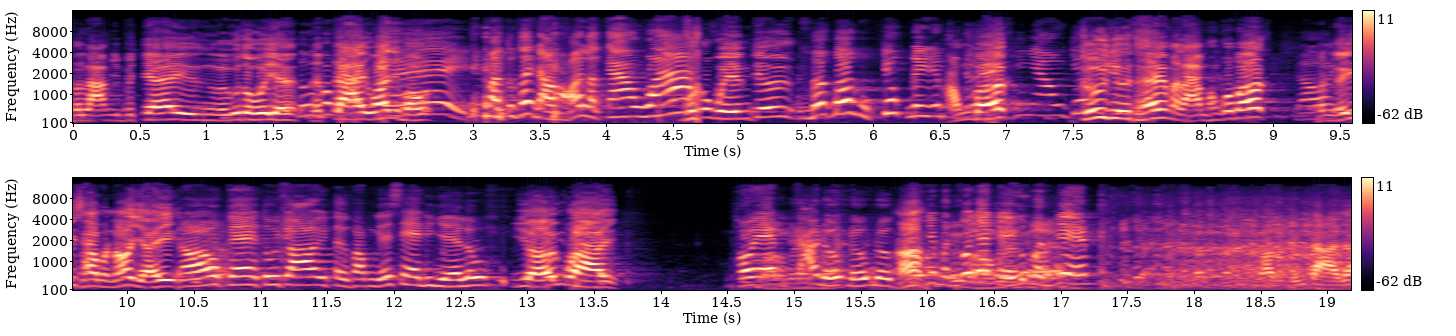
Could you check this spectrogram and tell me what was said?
làm gì mà chê người của tôi vậy? Tôi đẹp trai quá chứ bộ. Nhưng mà tôi thấy đòi hỏi là cao quá. Mới có quyền chứ. Bớt bớt một chút đi để mình không bớt. với nhau chứ. Cứ như thế mà làm không có bớt. Rồi. mình nghĩ sao mình nói vậy? Rồi ok tôi cho từ phòng gửi xe đi về luôn. Giỡn hoài. Thôi em cảo được được được. Hả? chứ mình có giá trị của mình chứ em. Qua kiểm tra cho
